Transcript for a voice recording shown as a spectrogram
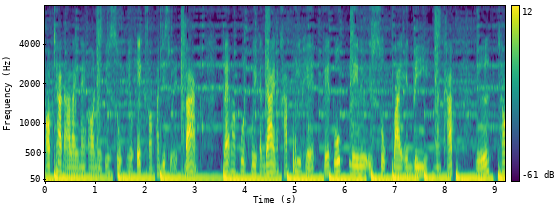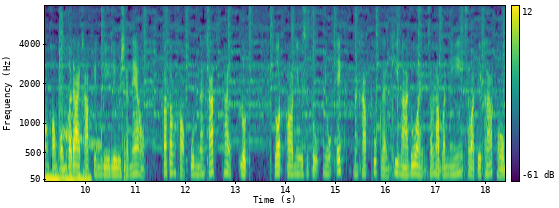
ออปชันอะไรใน All New Isuzu Mu X 2021 บ้าง แวะมาพูดคุยกันได้นะครับ ที่เพจ Facebook Review Isuzu by NB นะครับ หรือช่องของผมก็ได้ครับ NB Review Channel ก็ต้องขอบคุณนะครับถ้าหลุด รถ All New Isuzu New X นะครับ ทุกแหล่งที่มาด้วยสำหรับวันนี้ สวัสดีครับผม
